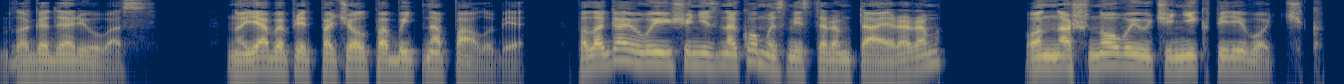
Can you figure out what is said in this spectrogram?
«Благодарю вас. Но я бы предпочел побыть на палубе. Полагаю, вы еще не знакомы с мистером Тайрером? Он наш новый ученик-переводчик».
